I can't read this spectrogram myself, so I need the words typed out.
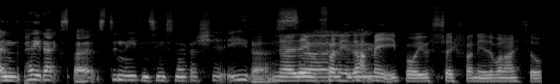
And the paid experts didn't even seem to know their shit either. No, they were funny. That So- matey boy was so funny. The one I saw.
